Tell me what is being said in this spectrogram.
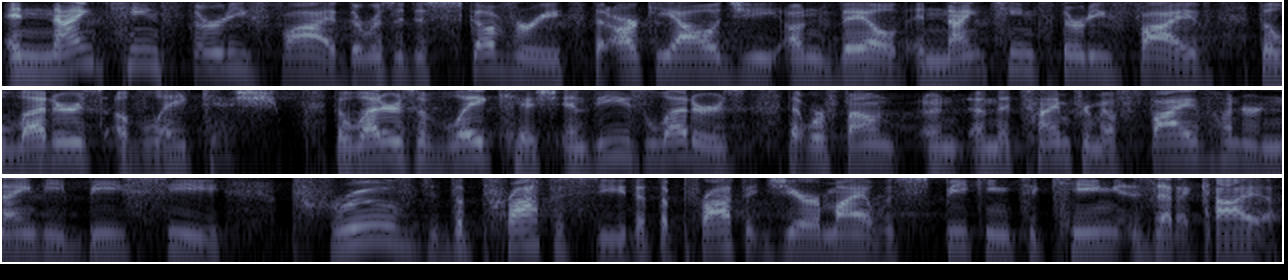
in 1935, there was a discovery that archaeology unveiled. In 1935, the letters of Lachish. The letters of Lachish, and these letters that were found in, in the time frame of 590 BC proved the prophecy that the prophet Jeremiah was speaking to King Zedekiah.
